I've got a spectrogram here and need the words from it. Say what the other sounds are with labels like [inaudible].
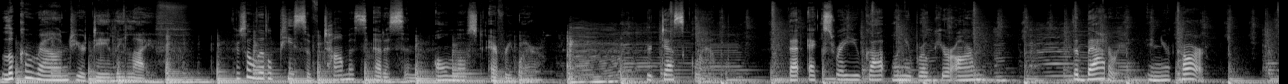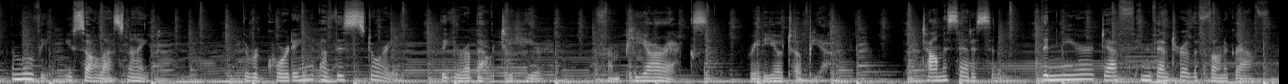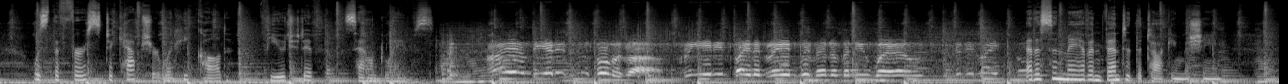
Look around your daily life. There's a little piece of Thomas Edison almost everywhere. Your desk lamp, that x ray you got when you broke your arm, the battery in your car, the movie you saw last night, the recording of this story that you're about to hear. From PRX, Radiotopia. Thomas Edison, the near deaf inventor of the phonograph, was the first to capture what he called fugitive sound waves. I am the Edison phonograph, created by the great wizard of the New World to delight. Edison may have invented the talking machine,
